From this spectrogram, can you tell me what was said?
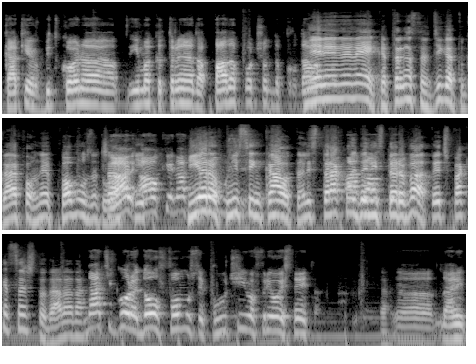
как е в биткоина, има като тръгне да пада, почват да продават. Не, не, не, не, като тръгна се вдига, тогава е фол. Не, фол означава фи- А, окей, значи fear of FOMO missing out, нали? Страх ме да да, ни стърва. Те, че пак е също, да, да, да. Значи горе-долу FOMO се получи и в real estate. Да. А, нали,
